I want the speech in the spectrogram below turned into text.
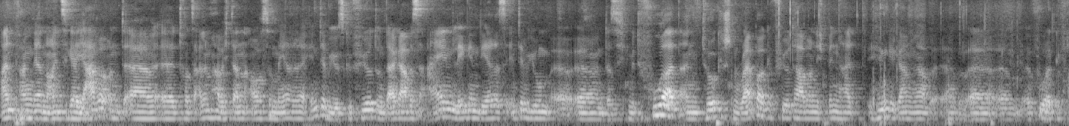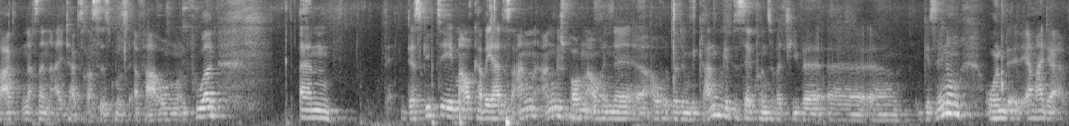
Anfang der 90er Jahre und äh, äh, trotz allem habe ich dann auch so mehrere Interviews geführt und da gab es ein legendäres Interview, äh, äh das ich mit Fuad, einem türkischen Rapper, geführt habe und ich bin halt hingegangen, habe äh, äh, Fuad gefragt nach seinen Alltagsrassismus-Erfahrungen und Fuad ähm, das gibt es eben auch, KW hat es an, angesprochen, auch, in der, äh, auch unter den Migranten gibt es sehr konservative äh, äh, Gesinnung. Und er meinte, ja,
